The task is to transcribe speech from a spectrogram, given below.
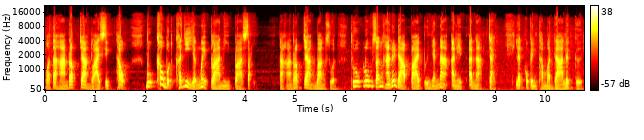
กว่าทหารรับจ้างหลายสิบเท่า บุกเข้าบทขยี้ยังไม่ปลาณีปลาใสทหารรับจ้างบางส่วน ถูกลุมสังหารด้วยดาบปลายปืนอย่างน่าอนิจอนาจใจ และก็เป็นธรรมดาเลือเกิน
